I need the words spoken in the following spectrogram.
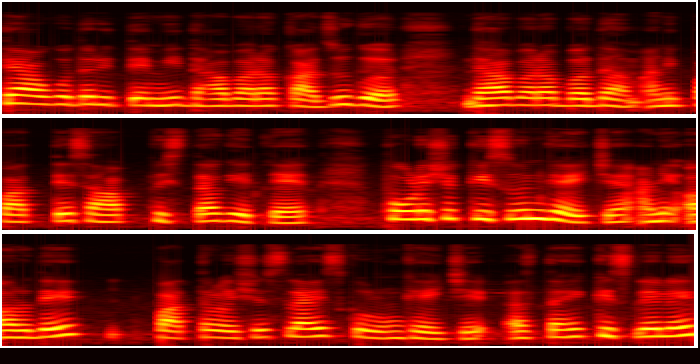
त्या अगोदर इथे मी दहा बारा काजूगर दहा बारा बदाम आणि पाच ते सहा पिस्ता घेतले आहेत. थोडेसे किसून घ्यायचे आणि अर्धे पातळ असे स्लाईस करून घ्यायचे. आता हे किसलेले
